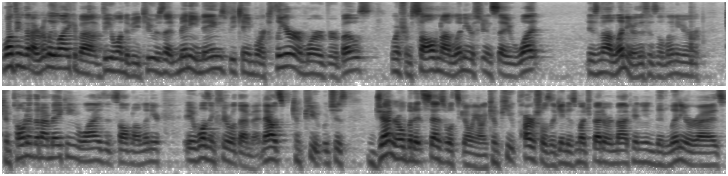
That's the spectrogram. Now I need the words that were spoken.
One thing that I really like about V1 to V2 is that many names became more clear or more verbose. It Went from solve nonlinear, students say, what is nonlinear? This is a linear component that I'm making. Why is it solve nonlinear? It wasn't clear what that meant. Now it's compute, which is general, but it says what's going on. Compute partials, again, is much better in my opinion than linearize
